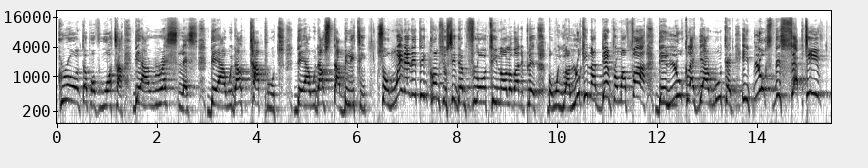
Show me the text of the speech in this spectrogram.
grow on top of water. They are restless. They are without taproot. They are without stability. So when anything comes, you see them floating all over the place. But when you are looking at them from afar, they look like they are rooted. It looks deceptive.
